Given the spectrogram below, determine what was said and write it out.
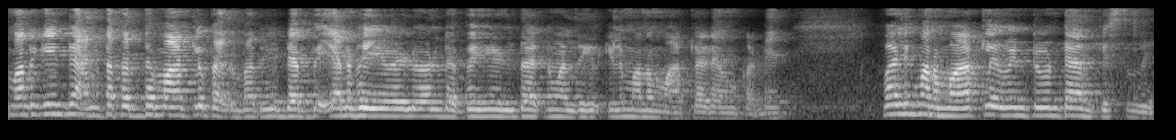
మనకేంటి అంత పెద్ద మాటలు పెద్ద మరి డెబ్బై ఎనభై ఏళ్ళు వాళ్ళు డెబ్బై ఏళ్ళు దాటిన వాళ్ళ దగ్గరికి వెళ్ళి మనం మాట్లాడామనుకోండి వాళ్ళకి మన మాటలు వింటూ ఉంటే అనిపిస్తుంది.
